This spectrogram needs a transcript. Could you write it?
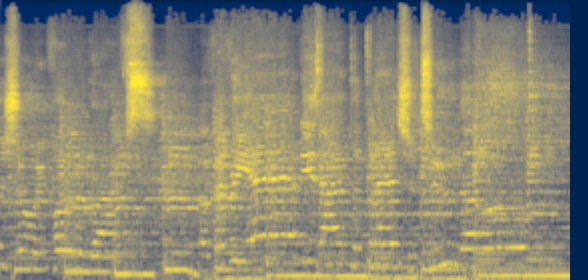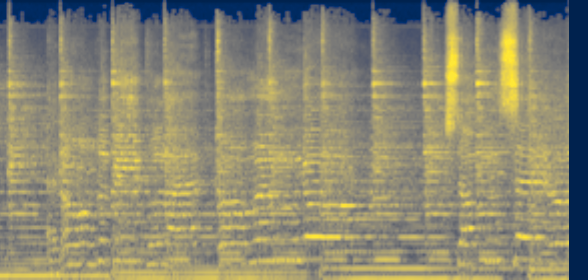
Barber showing photographs of every end he's had the pleasure to know. And all the people that come and go stop and say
